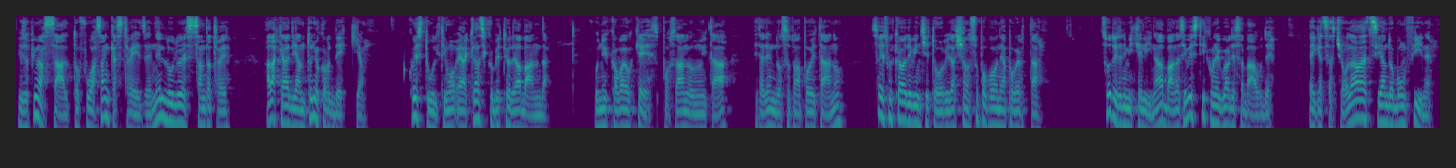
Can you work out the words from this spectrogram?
Il suo primo assalto fu a San Castrese nel luglio del 63, alla casa di Antonio Cordecchia. Quest'ultimo era il classico obiettivo della banda, unico cavallo che, sposando l'unità e tradendo lo Stato napoletano, salì sul carro dei vincitori, lasciando il suo popolo nella povertà. Sotto i di Michelina, la banda si vestì come le guardie sabaude, e grazie a ciò la razzia andò a buon fine.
